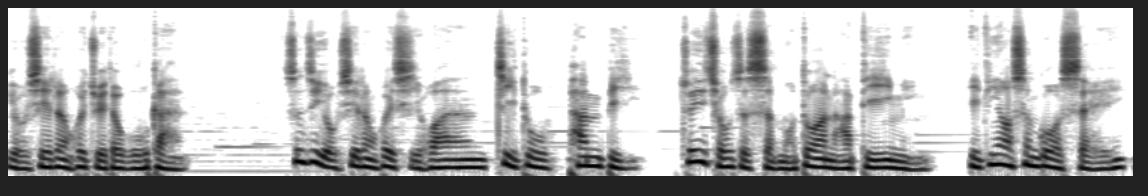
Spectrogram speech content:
有些人会觉得无感，甚至有些人会喜欢嫉妒、攀比，追求着什么都要拿第一名，一定要胜过谁。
